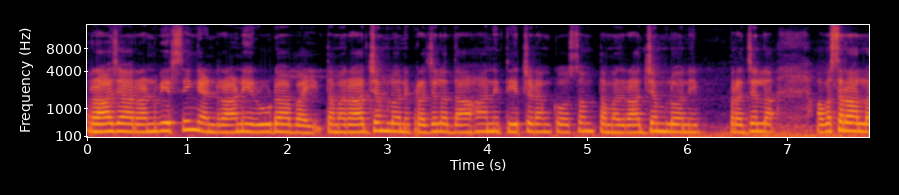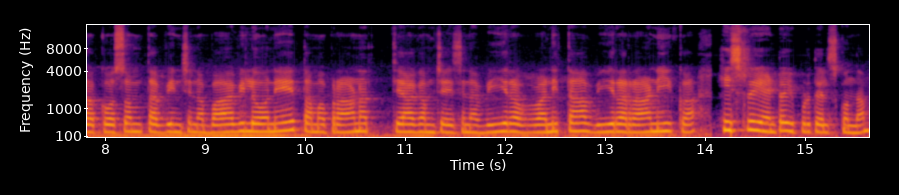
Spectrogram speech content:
రాజా రణ్వీర్ సింగ్ అండ్ రాణి రూడాబాయి తమ రాజ్యంలోని ప్రజల దాహాన్ని తీర్చడం కోసం తమ రాజ్యంలోని ప్రజల అవసరాల కోసం తవ్వించిన బావిలోనే తమ ప్రాణత్యాగం చేసిన వీర వనిత వీర రాణి యొక్క హిస్టరీ ఏంటో ఇప్పుడు తెలుసుకుందాం.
